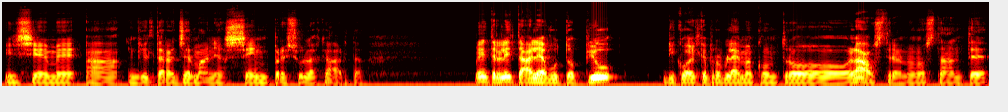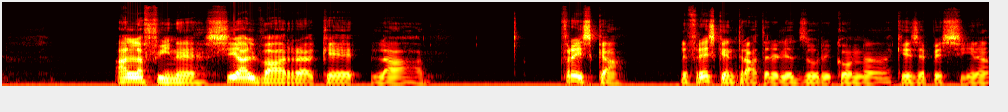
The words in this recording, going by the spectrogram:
insieme a Inghilterra-Germania sempre sulla carta. Mentre l'Italia ha avuto più di qualche problema contro l'Austria, nonostante alla fine sia il VAR che la fresca, le fresche entrate degli azzurri con Chiesa e Pessina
